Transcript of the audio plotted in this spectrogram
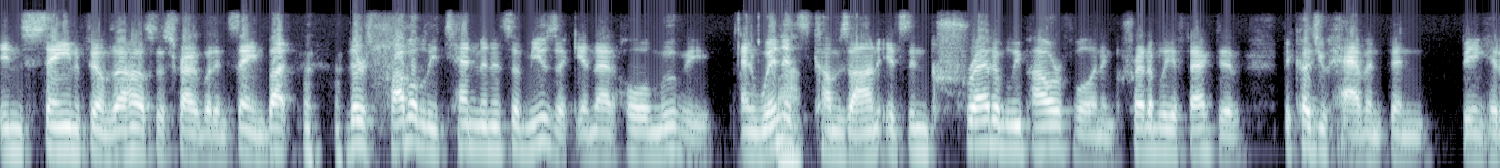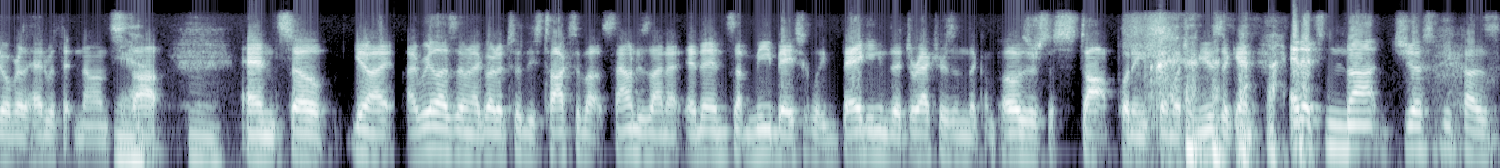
insane films. I don't know how to describe it, but insane. But there's probably ten minutes of music in that whole movie, and when it comes on, it's incredibly powerful and incredibly effective because you haven't been being hit over the head with it nonstop. And so, you know, I, I realize that when I go to these talks about sound design, it ends up me basically begging the directors and the composers to stop putting so much music in. And it's not just because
